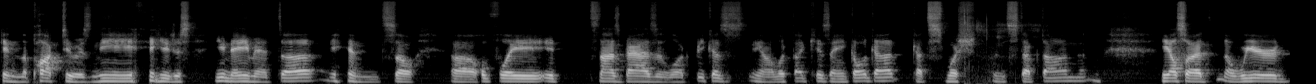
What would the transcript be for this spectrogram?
getting the puck to his knee. you just you name it, uh, and so uh, hopefully it, it's not as bad as it looked because you know it looked like his ankle got got smushed and stepped on. He also had a weird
